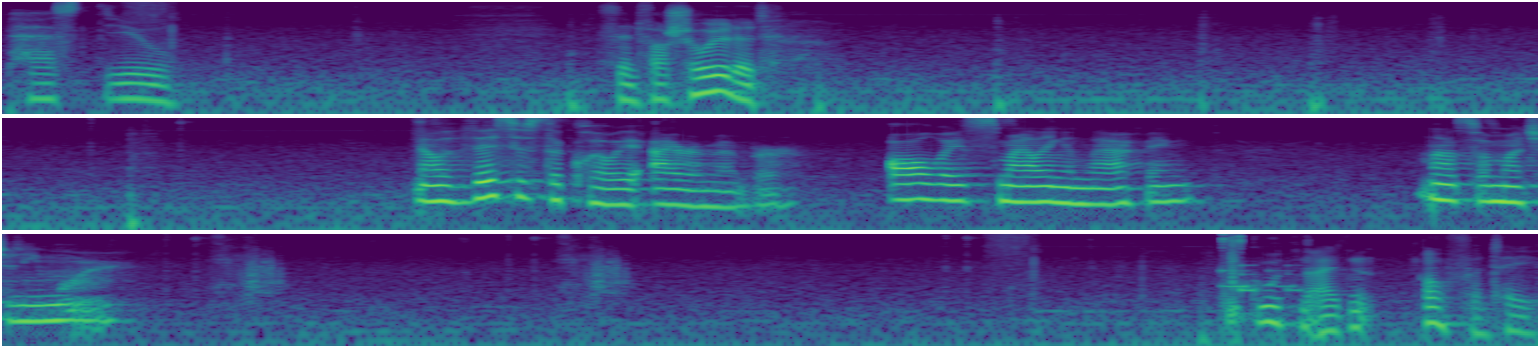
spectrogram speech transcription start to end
Past due. Sind verschuldet. Now, this is the Chloe I remember. Always smiling and laughing. Not so much anymore. Die guten alten... Oh, von Tate.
